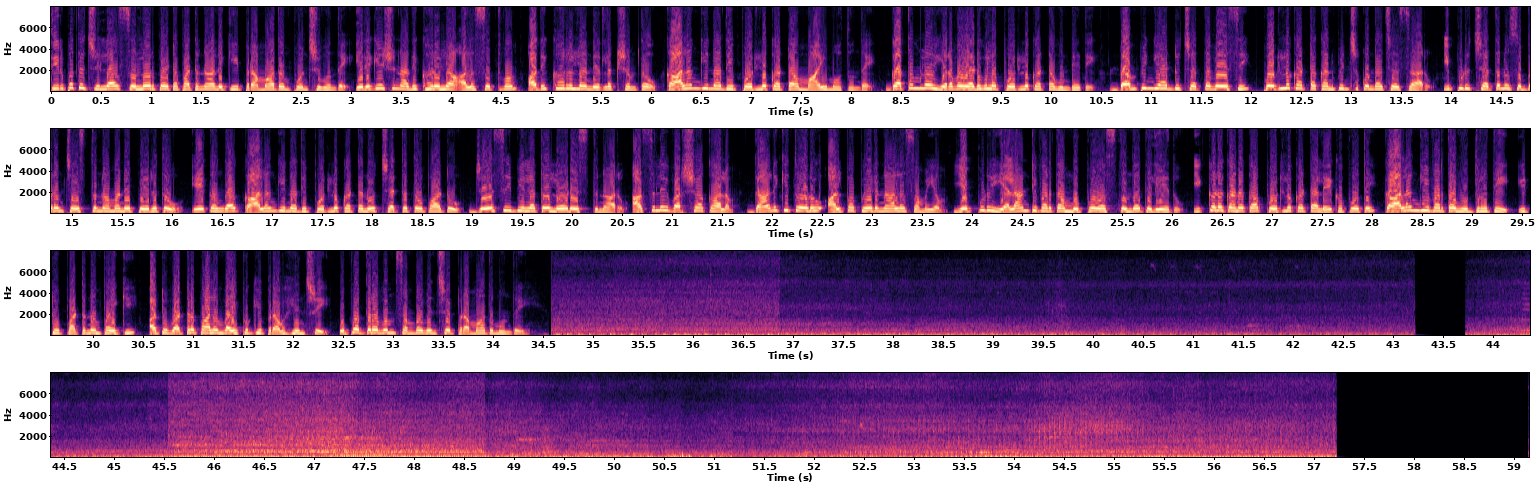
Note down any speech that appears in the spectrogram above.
తిరుపతి జిల్లా సుల్లూరుపేట పట్టణానికి ప్రమాదం పొంచి ఉంది. ఇరిగేషన్ అధికారుల అలసత్వం అధికారుల నిర్లక్ష్యంతో కాలంగి నది పొర్లుకట్ట మాయమవుతుంది. గతంలో ఇరవై అడుగుల పొర్లుకట్ట ఉండేది. డంపింగ్ యార్డు చెత్త వేసి పొర్లుకట్ట కనిపించకుండా చేశారు. ఇప్పుడు చెత్తను శుభ్రం చేస్తున్నామనే పేరుతో ఏకంగా కాలంగి నది పొర్లుకట్టను చెత్తతో పాటు జేసీబీలతో లోడేస్తున్నారు. అసలే వర్షాకాలం. దానికి తోడు అల్పపీడనాల సమయం. ఎప్పుడు ఎలాంటి వరద ముప్పు వస్తుందో తెలియదు. ఇక్కడ గనక పొర్లుకట్ట లేకపోతే కాలంగి వరద ఉధృతి ఇటు పట్టణంపైకి అటు వట్రపాలెం వైపుకి ప్రవహించి ఉపద్రవం సంభవించే ప్రమాదముంది.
